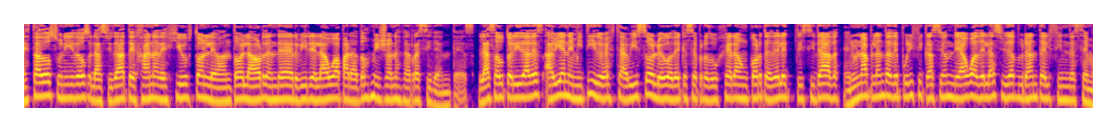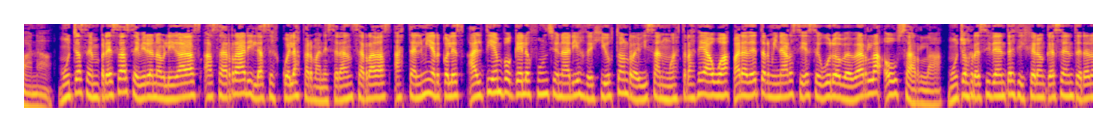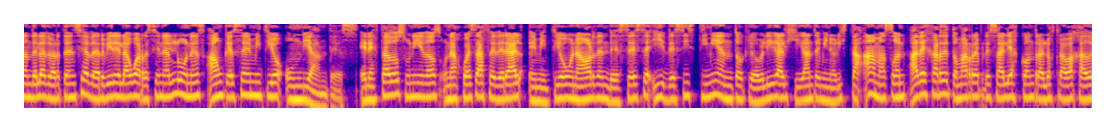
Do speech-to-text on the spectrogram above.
Estados Unidos, la ciudad tejana de Houston levantó la orden de hervir el agua para dos millones de residentes. Las autoridades habían emitido este aviso luego de que se produjera un corte de electricidad en una planta de purificación de agua de la ciudad durante el fin de semana. Muchas empresas se vieron obligadas a cerrar y las escuelas permanecerán cerradas hasta el miércoles, al tiempo que los funcionarios de Houston revisan muestras de agua para determinar si es seguro beberla o usarla. Muchos residentes dijeron que se enteraron de la advertencia de hervir el agua recién el lunes, aunque se emitió un día antes. En Estados Unidos, una jueza federal emitió una orden de cese y desistimiento que obliga al gigante minorista Amazon a dejar de tomar represalias contra los trabajadores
